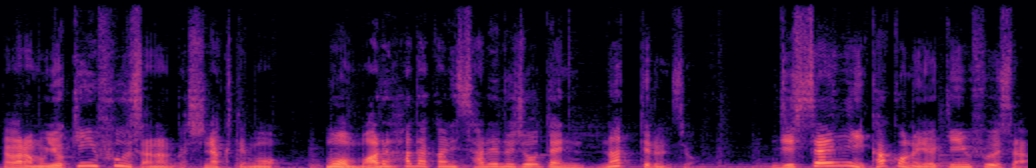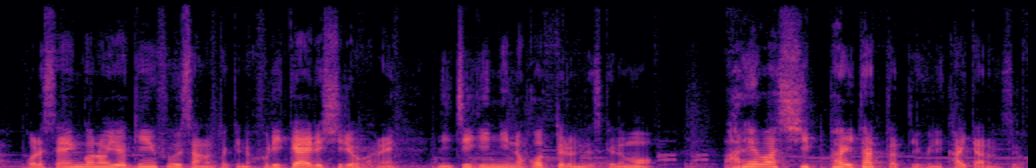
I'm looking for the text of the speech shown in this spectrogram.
だからもう預金封鎖なんかしなくてももう丸裸にされる状態になってるんですよ。実際に過去の預金封鎖これ戦後の預金封鎖の時の振り返り資料がね日銀に残ってるんですけどもあれは失敗だったっていうふうに書いてあるんですよ。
